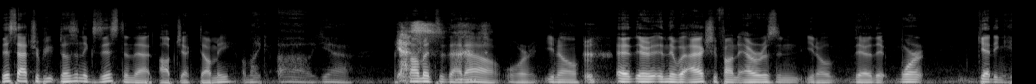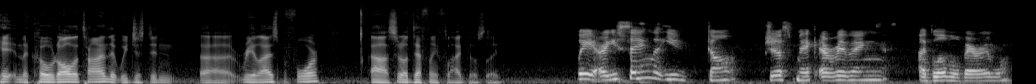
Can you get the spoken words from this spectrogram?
this attribute doesn't exist in that object dummy. I'm like, "Oh, yeah. Yes. commented that out, or you know, and there and there, were- I actually found errors in you know there that weren't getting hit in the code all the time that we just didn't uh, realize before. Uh, so it'll definitely flag those, Lee. Wait, are you saying that you don't just make everything a global variable?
